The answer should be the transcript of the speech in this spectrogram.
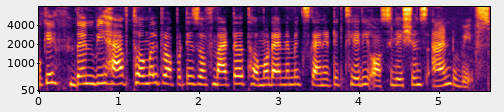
okay then we have thermal properties of matter thermodynamics kinetic theory oscillations and waves.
